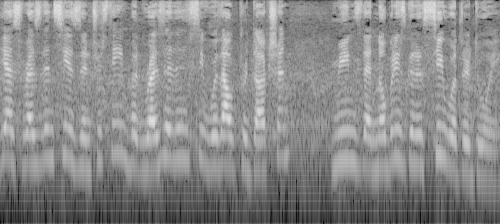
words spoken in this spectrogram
yes, residency is interesting, but residency without production means that nobody's going to see what they're doing.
